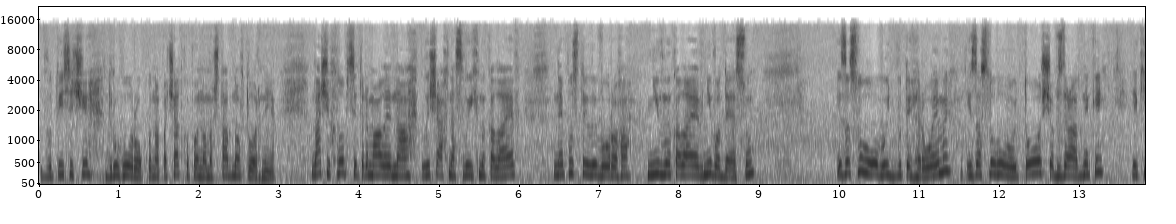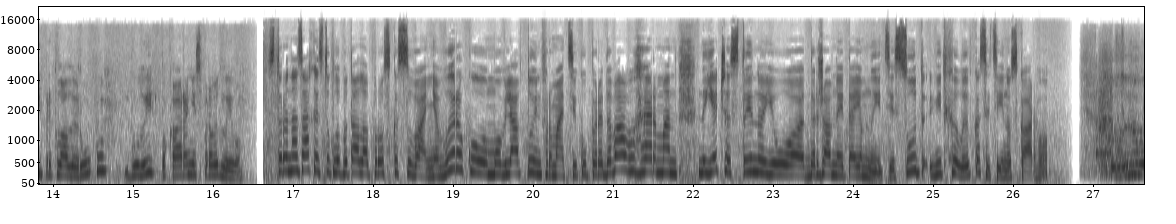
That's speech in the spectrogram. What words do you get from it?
2002 року, на початку повномасштабного вторгнення. Наші хлопці тримали на плечах на своїх Миколаїв, не пустили ворога ні в Миколаїв, ні в Одесу і заслуговують бути героями, і заслуговують того, щоб зрадники, які приклали руку, були покарані справедливо. Сторона захисту клопотала про скасування вироку. Мовляв, ту інформацію, яку передавав Герман, не є частиною державної таємниці. Суд відхилив касаційну скаргу. Постанова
